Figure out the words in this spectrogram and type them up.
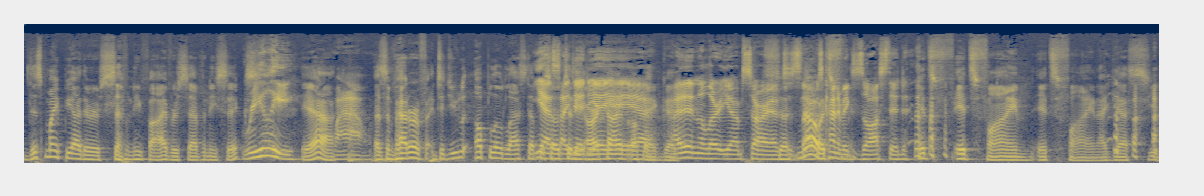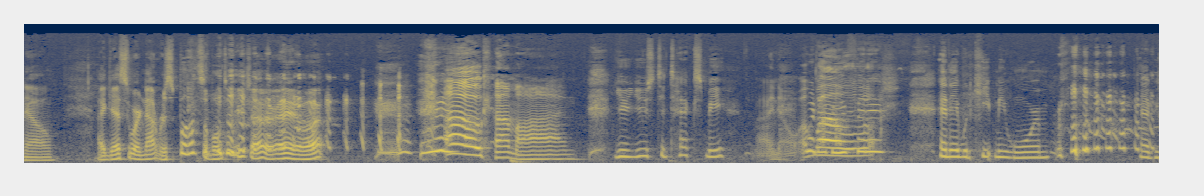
this might be either seventy five or seventy six. Really? Yeah. Wow. As a matter of fact, did you upload last episode Yes, to I the did. Yeah, archive? yeah, yeah. Okay, good. I didn't alert you. I'm sorry. I was just no, I was kind of exhausted. it's it's fine. It's fine. I guess you know. I guess we're not responsible to each other anymore. oh come on! You used to text me I know. whenever well, you finish, and it would keep me warm. I'd be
